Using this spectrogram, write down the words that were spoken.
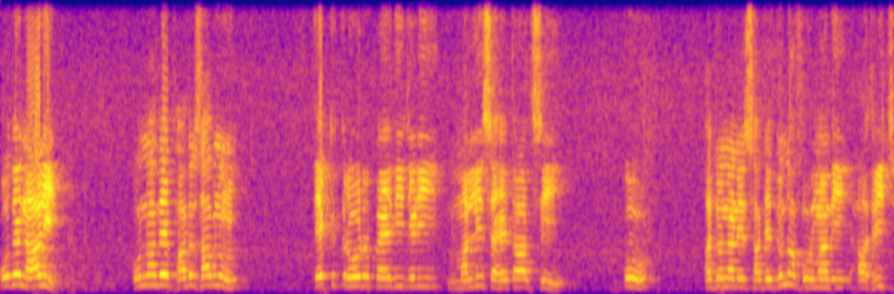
ਉਹਦੇ ਨਾਲ ਹੀ ਉਹਨਾਂ ਦੇ ਫਾਦਰ ਸਾਹਿਬ ਨੂੰ 1 ਕਰੋੜ ਰੁਪਏ ਦੀ ਜਿਹੜੀ ਮਾਲੀ ਸਹਾਇਤਾ ਸੀ, ਉਹ ਅੱਜ ਉਹਨਾਂ ਨੇ ਸਾਡੇ ਦੋਨਾਂ ਫੋਰਮਾਂ ਦੀ ਹਾਜ਼ਰੀ 'ਚ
